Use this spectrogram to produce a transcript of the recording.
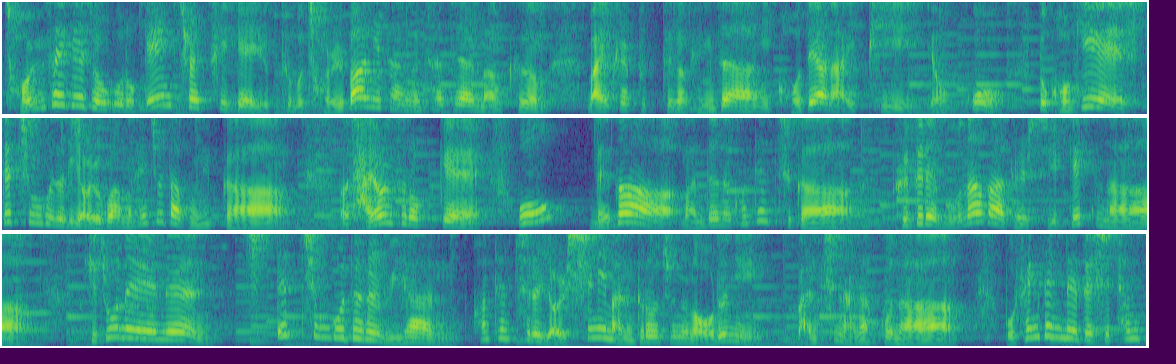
전 세계적으로 게임 트래픽의 유튜브 절반 이상을 차지할 만큼 마인크래프트가 굉장히 거대한 IP였고 또 거기에 10대 친구들이 열광을 해주다 보니까 어, 자연스럽게 어? 내가 만드는 컨텐츠가 그들의 문화가 될 수 있겠구나. 기존에는 10대 친구들을 위한 컨텐츠를 열심히 만들어주는 어른이 많진 않았구나. 뭐 생생내듯이 편,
